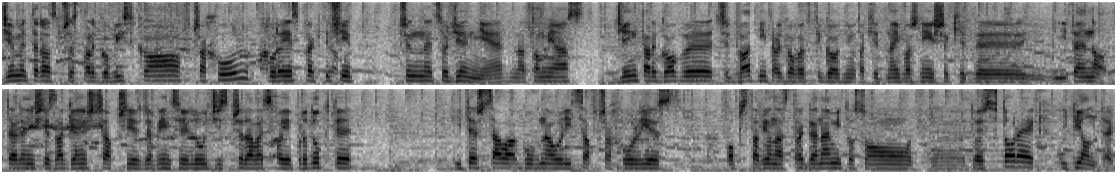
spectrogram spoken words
Idziemy teraz przez targowisko w Czachul, które jest praktycznie czynne codziennie. Natomiast dzień targowy, czy dwa dni targowe w tygodniu, takie najważniejsze, kiedy i ten teren się zagęszcza, przyjeżdża więcej ludzi sprzedawać swoje produkty. I też cała główna ulica w Czachul jest obstawiona straganami. To są, e, to jest wtorek i piątek.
